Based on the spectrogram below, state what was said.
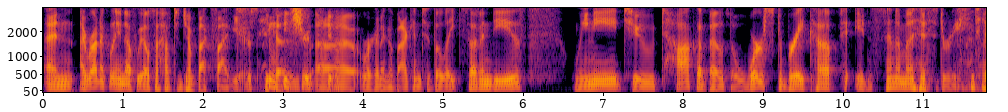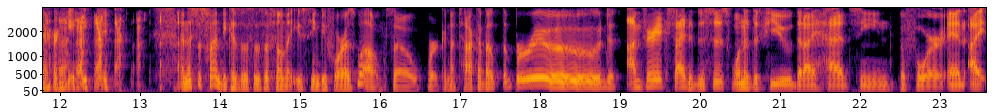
And ironically enough, we also have to jump back five years because we sure uh, we're going to go back into the late 70s we need to talk about the worst breakup in cinema history, Terry. and this is fun because this is a film that you've seen before as well. So we're going to talk about The Brood. I'm very excited. This is one of the few that I had seen before. And I,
